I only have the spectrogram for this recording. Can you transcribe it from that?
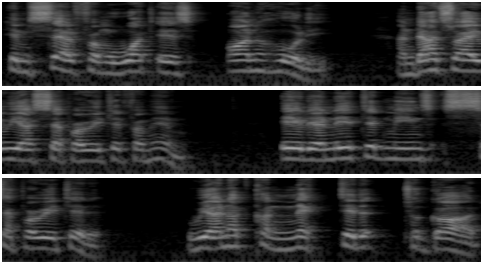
himself from what is unholy. And that's why we are separated from him. Alienated means separated. We are not connected to God.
